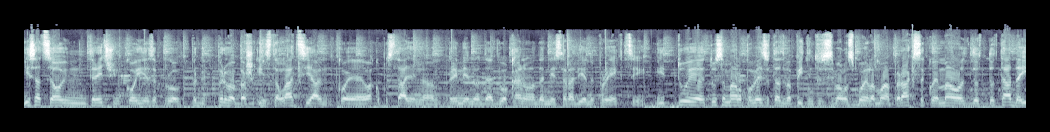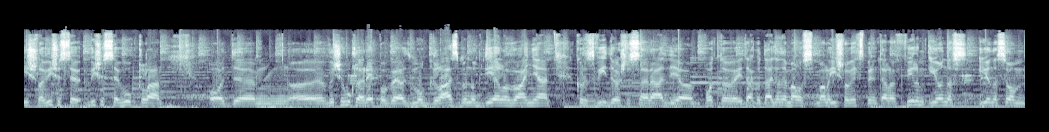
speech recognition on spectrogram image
i sad sa ovim trećim koji je zapravo prvi, prva baš instalacija koja je ovako postavljena primjerno da je dvokanalna da mi se radi jednoj projekciji. I tu, je, tu sam malo povezao ta dva pitanja, tu se malo spojila moja praksa koja je malo do, do tada išla, više se, više se vukla od više vukla repove od mog glazbenog djelovanja, kroz video što sam radio, potove i tako dalje, onda malo, malo išlo u eksperimentalan film i onda, i onda s ovom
